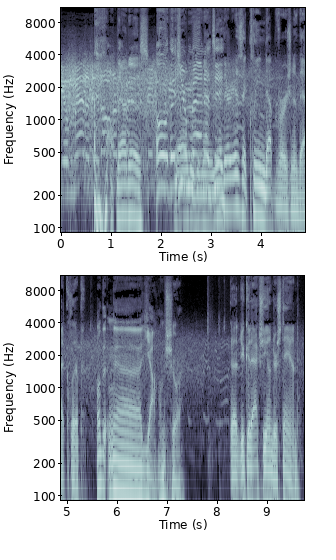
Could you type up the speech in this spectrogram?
humanity! All the There it is. Oh, the Yeah, humanity. There is a cleaned up version of that clip Well, the- uh, yeah, I'm sure. that you could actually understand.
